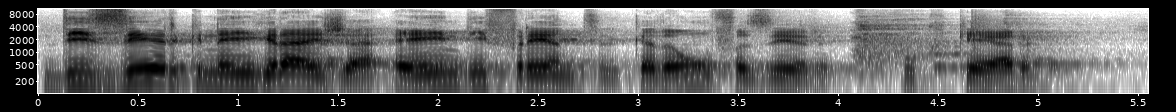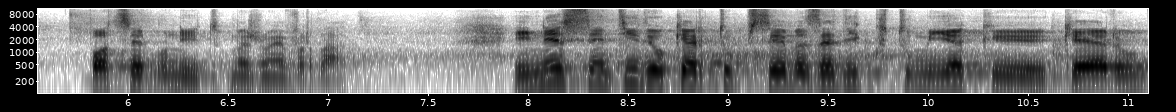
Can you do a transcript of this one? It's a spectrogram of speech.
dizer que na igreja é indiferente cada um fazer o que quer, pode ser bonito, mas não é verdade. E nesse sentido eu quero que tu percebas a dicotomia que quero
